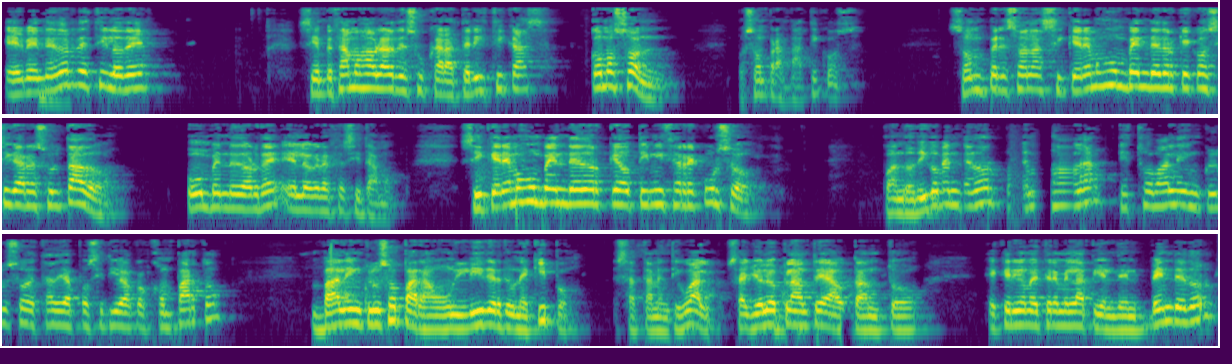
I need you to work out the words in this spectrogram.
El vendedor de estilo D, si empezamos a hablar de sus características, ¿cómo son? Pues son pragmáticos. Son personas, si queremos un vendedor que consiga resultados, un vendedor D es lo que necesitamos. Si queremos un vendedor que optimice recursos, cuando digo vendedor, podemos hablar, esto vale incluso, esta diapositiva que os comparto, vale incluso para un líder de un equipo, exactamente igual. O sea, yo lo he planteado tanto, he querido meterme en la piel del vendedor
